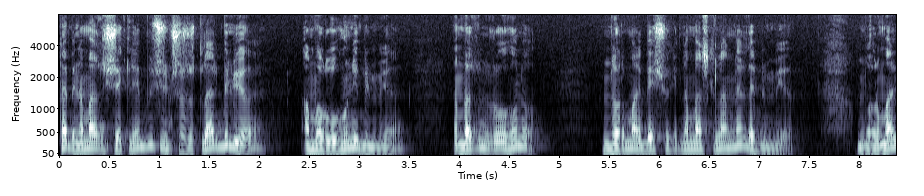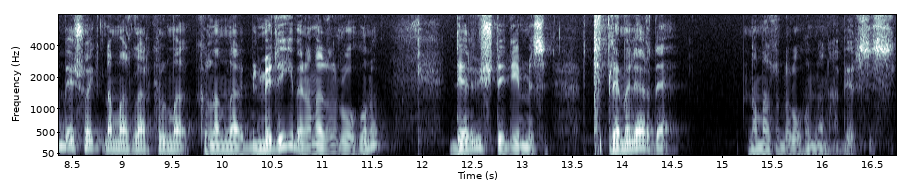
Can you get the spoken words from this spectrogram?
Tabi namazın şeklini bütün çocuklar biliyor. Ama ruhunu bilmiyor. Namazın ruhunu normal beş vakit namaz kılanlar da bilmiyor. Normal beş vakit namazlar kılma, kılanlar bilmediği gibi namazın ruhunu derviş dediğimiz tiplemeler de namazın ruhundan habersiz.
